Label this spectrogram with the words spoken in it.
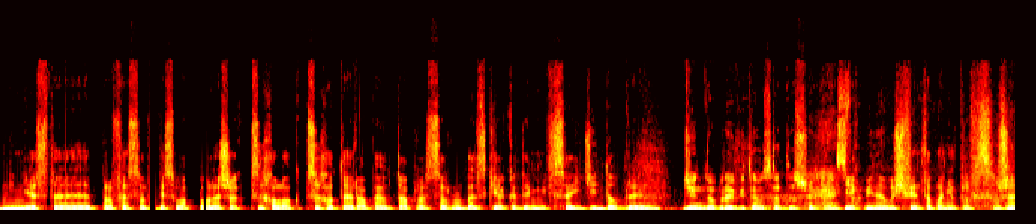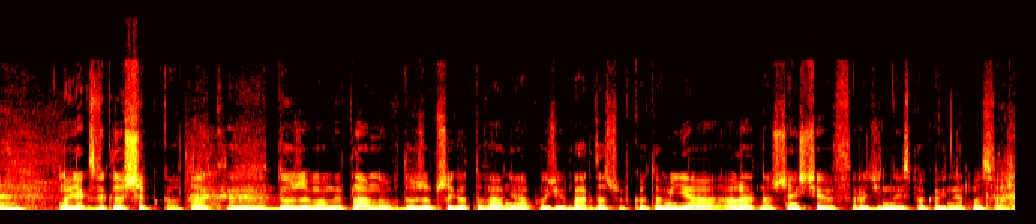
Lublin. Jest e, profesor Wiesław Poleszek, psycholog, psychoterapeuta, profesor Lubelskiej Akademii w SEI. Dzień dobry. Dzień dobry, witam serdecznie Państwa. Jak minęły święta, panie profesorze? No jak zwykle szybko, tak? E, Dużo mamy planów, dużo przygotowania, później bardzo szybko to mija, ale na szczęście w rodzinnej, spokojnej atmosferze.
